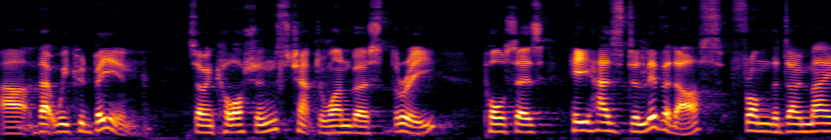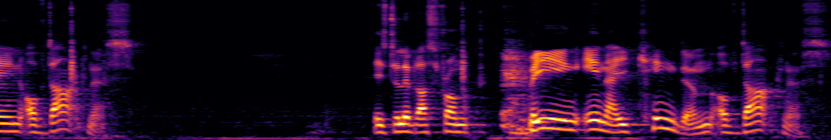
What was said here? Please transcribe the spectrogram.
uh, that we could be in. So in Colossians chapter 1 verse 3, Paul says, "He has delivered us from the domain of darkness." He's delivered us from being in a kingdom of darkness.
